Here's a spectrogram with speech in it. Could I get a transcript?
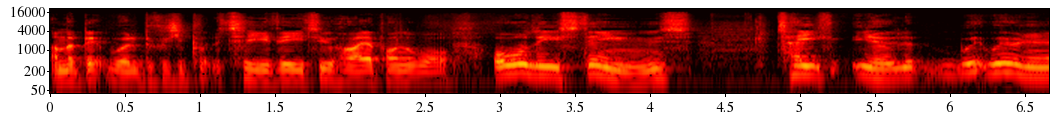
I'm a bit worried because you put the TV too high up on the wall. All these things take you know we- we're in an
